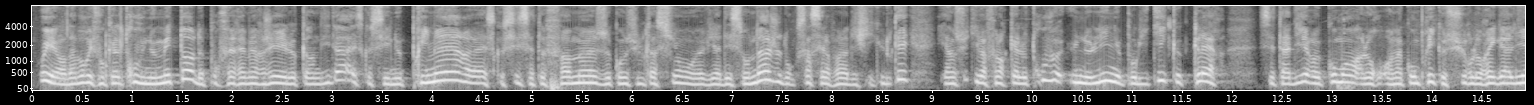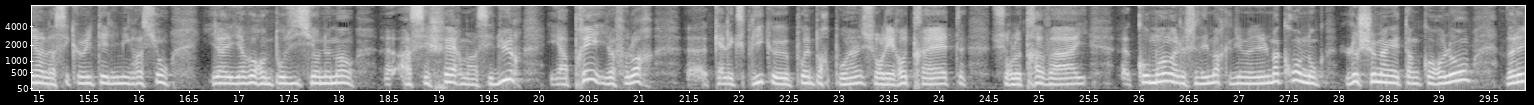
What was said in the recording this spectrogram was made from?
Oui, alors d'abord, il faut qu'elle trouve une méthode pour faire émerger le candidat. Est-ce que c'est une primaire? Est-ce que c'est cette fameuse consultation euh, via des sondages? Donc ça, c'est la première difficulté. Et ensuite, il va falloir qu'elle trouve une ligne politique claire. C'est-à-dire comment... Alors, on a compris que sur le régalien, la sécurité et l'immigration, il allait y avoir un positionnement euh, assez ferme, assez dur. Et après, il va falloir euh, qu'elle explique point par point sur les retraites, sur le travail, comment elle se démarque d'Emmanuel Macron. Donc, le chemin est encore long.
